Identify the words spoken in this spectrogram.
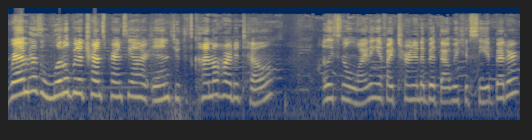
Rem has a little bit of transparency on her ends. It's kind of hard to tell, at least in the lighting. If I turn it a bit, that we could see it better.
